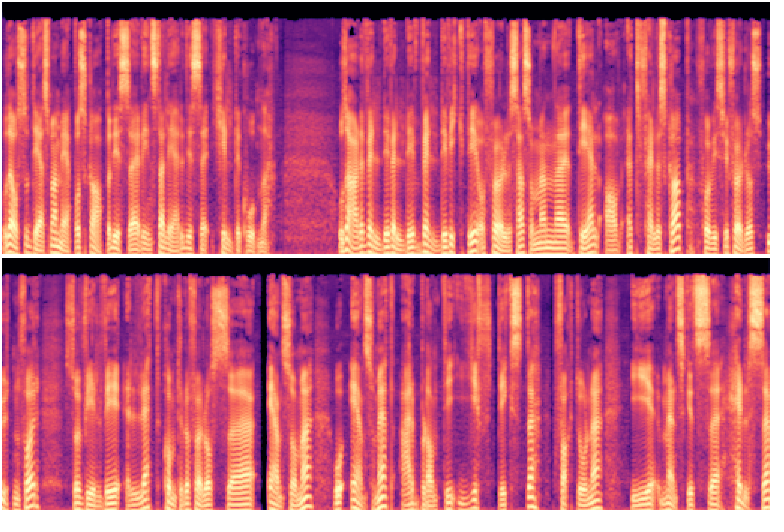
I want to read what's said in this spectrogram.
og det er også det som er med på å skape disse, eller installere disse kildekodene. Og så er det veldig, veldig, veldig viktig å føle seg som en eh, del av et fellesskap, for hvis vi føler oss utenfor, så vil vi lett komme til å føle oss eh, ensomme, og ensomhet er blant de giftigste faktorene i menneskets eh, helse,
